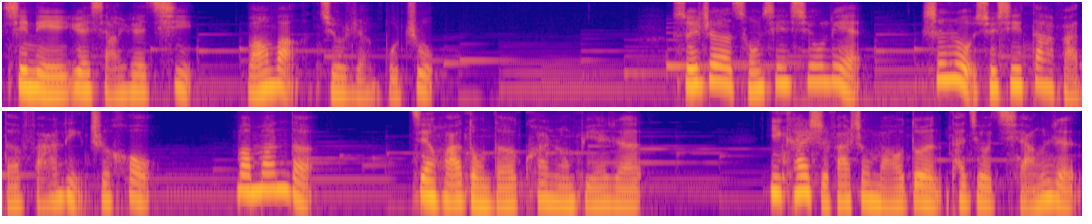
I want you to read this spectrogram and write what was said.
心里越想越气，往往就忍不住。随着重新修炼，深入学习大法的法理之后，慢慢的，建华懂得宽容别人。一开始发生矛盾，他就强忍，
